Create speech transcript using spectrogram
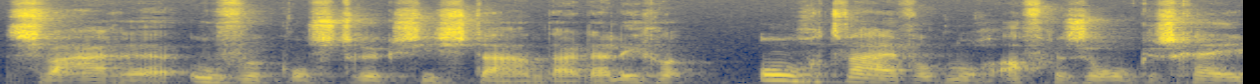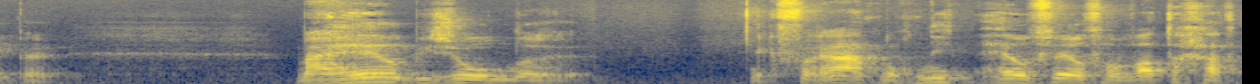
zware oeverconstructies staan daar. Daar liggen ongetwijfeld nog afgezonken schepen. Maar heel bijzonder, ik verraad nog niet heel veel van wat er gaat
